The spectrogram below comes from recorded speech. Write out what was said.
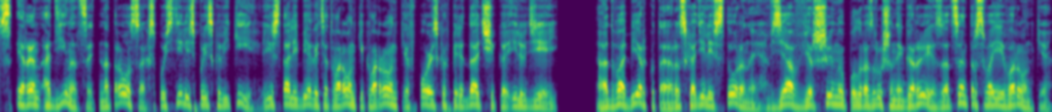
С РН-11 на тросах спустились поисковики и стали бегать от воронки к воронке в поисках передатчика и людей. А два «Беркута» расходились в стороны, взяв вершину полуразрушенной горы за центр своей воронки.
